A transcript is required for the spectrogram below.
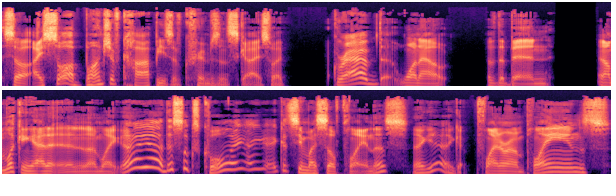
So I saw a bunch of copies of Crimson Sky. So I grabbed one out of the bin and I'm looking at it and I'm like, oh yeah, this looks cool. I, I, I could see myself playing this. Like, yeah, I got flying around planes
